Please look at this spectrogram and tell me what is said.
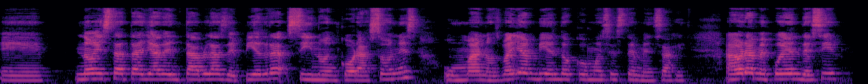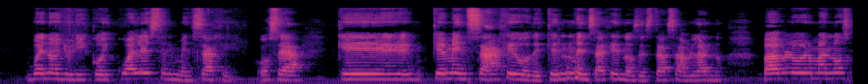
eh, no está tallada en tablas de piedra, sino en corazones humanos. Vayan viendo cómo es este mensaje. Ahora me pueden decir, bueno, Yuriko, ¿y cuál es el mensaje? O sea, ¿qué, mensaje o de qué mensaje nos estás hablando? Pablo, hermanos,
